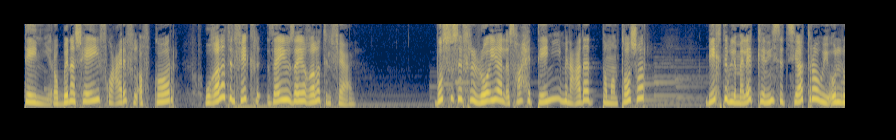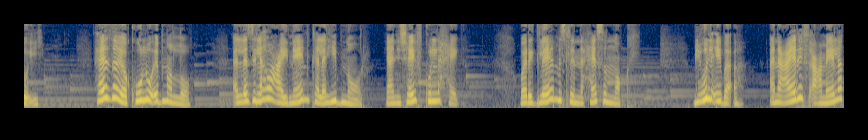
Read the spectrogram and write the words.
تاني ربنا شايف وعارف الأفكار وغلط الفكر زيه زي غلط الفعل. بصوا سفر الرؤيا الإصحاح التاني من عدد 18 بيكتب لملاك كنيسة سياترا ويقول له إيه؟ هذا يقول ابن الله الذي له عينان كلهيب نار يعني شايف كل حاجة ورجلاه مثل النحاس النقي. بيقول إيه بقى؟ أنا عارف أعمالك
